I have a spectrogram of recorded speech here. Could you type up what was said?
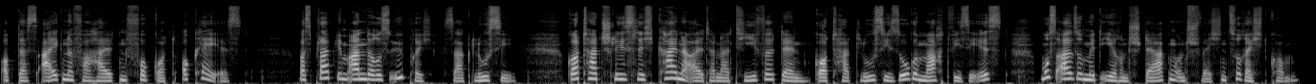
ob das eigene Verhalten vor Gott okay ist. Was bleibt ihm anderes übrig? sagt Lucy. Gott hat schließlich keine Alternative, denn Gott hat Lucy so gemacht, wie sie ist, muss also mit ihren Stärken und Schwächen zurechtkommen.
